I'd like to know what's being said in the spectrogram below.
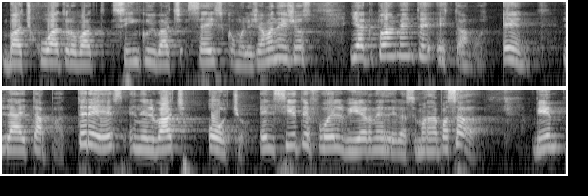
batch 4, batch 5 y batch 6, como le llaman ellos, y actualmente estamos en la etapa 3 en el batch 8. El 7 fue el viernes de la semana pasada. Bien,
